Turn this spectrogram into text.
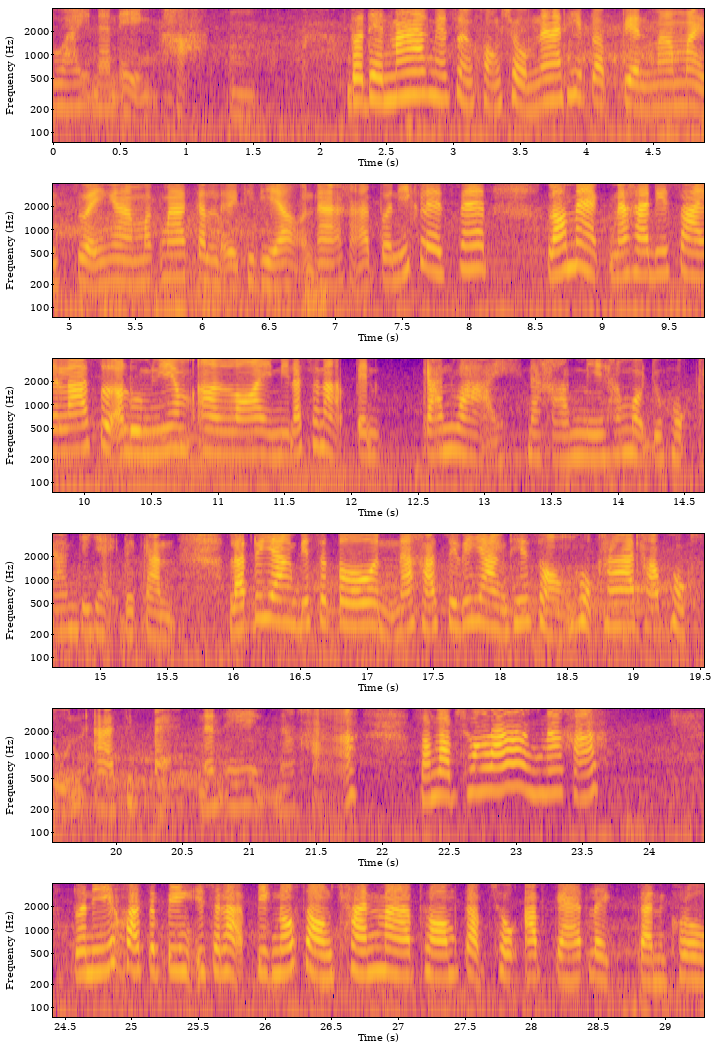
ด้วยนั่นเองค่ะโดดเด่นมากในส่วนของโฉมหน้าที่ปรับเปลี่ยนมาใหม่สวยงามมากๆกันเลยทีเดียวนะคะ ตัวนี้เกรดเซตล้อแม็กนะคะ ดีไซน์ล่าสุดอลูมิเนียมอลลอย มีลักษณะเป็น ก้านวายนะคะ มีทั้งหมดอยู่ 6 ก้านใหญ่ๆด้วยกัน รัดด้วยยางบิสโตนนะคะซีรีส์ยางที่ 265ทับ60 R18 นั่นเองนะคะสำหรับช่วงล่างนะคะ ตัวนี้ควาสปริงอิสระปีกนก 2 ชั้นมาพร้อมกับโชคอัพแก๊สเหล็กกันโครง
